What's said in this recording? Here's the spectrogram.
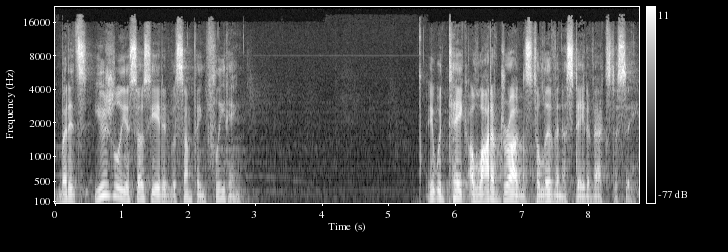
But it's usually associated with something fleeting. It would take a lot of drugs to live in a state of ecstasy.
